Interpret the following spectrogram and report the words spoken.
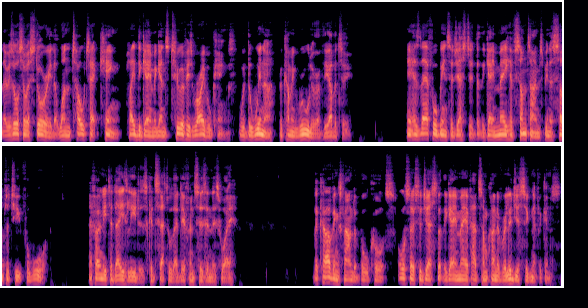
There is also a story that one Toltec king played the game against two of his rival kings, with the winner becoming ruler of the other two. It has therefore been suggested that the game may have sometimes been a substitute for war. If only today's leaders could settle their differences in this way. The carvings found at ball courts also suggest that the game may have had some kind of religious significance.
